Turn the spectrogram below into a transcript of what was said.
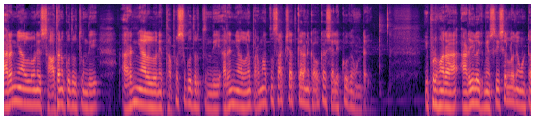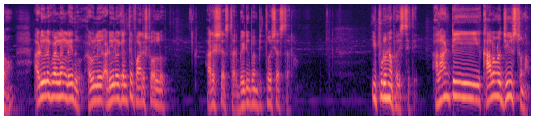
అరణ్యాలలోనే సాధన కుదురుతుంది అరణ్యాలలోనే తపస్సు కుదురుతుంది అరణ్యాలలోనే పరమాత్మ సాక్షాత్కారానికి అవకాశాలు ఎక్కువగా ఉంటాయి. ఇప్పుడు మరి అడవిలోకి మేము శ్రీశైలంలోనే ఉంటాం. అడవిలోకి వెళ్ళడం లేదు. అడవిలో అడవిలోకి వెళ్తే ఫారెస్ట్ వాళ్ళు అరెస్ట్ చేస్తారు బయటికి పంపి తోసేస్తారు. ఇప్పుడున్న పరిస్థితి. అలాంటి కాలంలో జీవిస్తున్నాం.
